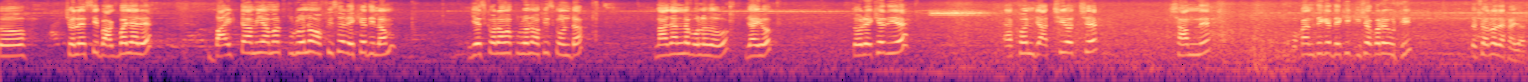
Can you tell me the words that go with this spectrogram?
তো চলে এসেছি বাগবাজারে। বাইকটা আমি আমার পুরনো অফিসে রেখে দিলাম। গেস করো আমার পুরনো অফিস কোনটা? না জানলে বলে দেবো। যাই হোক। তো রেখে দিয়ে এখন যাচ্ছি হচ্ছে সামনে। ওখান থেকে দেখি কিসে করে উঠি। তো চলো দেখা যাক।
